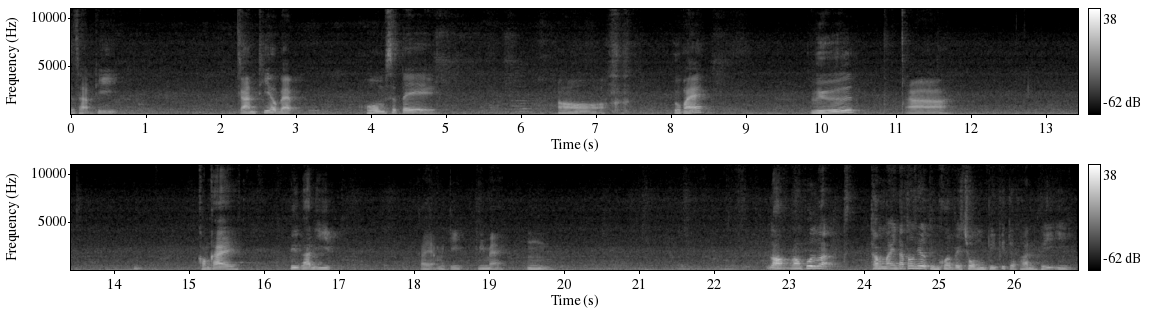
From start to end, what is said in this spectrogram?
สถานที่ การเที่ยวแบบโฮมสเตย์ อ๋อ ถูกไหม หรืออ่าของใคร พิพิธภัณฑ์อียิปต์ใครอะเมื่อกี้ มีไหม อืม ลองลองพูดว่าทำไมนักท่องเที่ยวถึงควรไปชมพิพิธภัณฑ์พระอียิปต์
